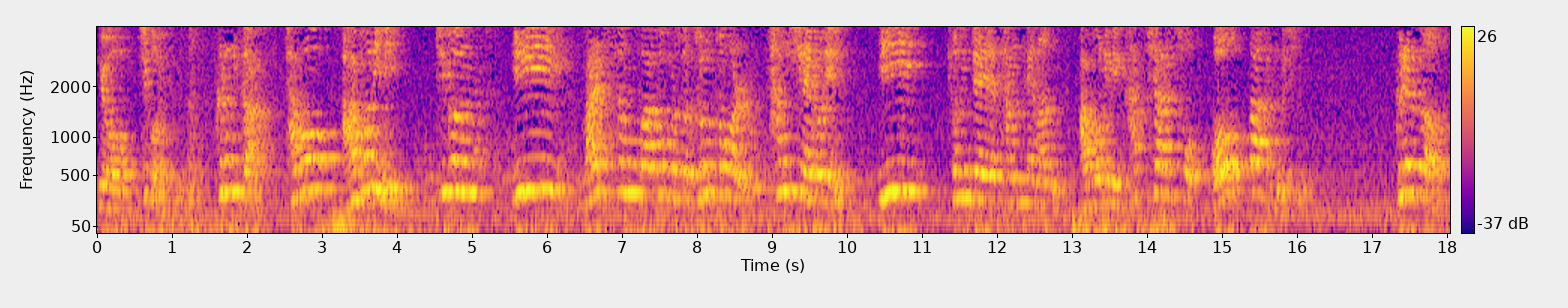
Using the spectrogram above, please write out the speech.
되어지고 있습니다. 그러니까 바로 아버님이 지금 이 말씀과 더불어서 전통을 상실해버린 이 현재의 상태는 아버님이 같이 할 수 없다 하는 것입니다. 그래서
